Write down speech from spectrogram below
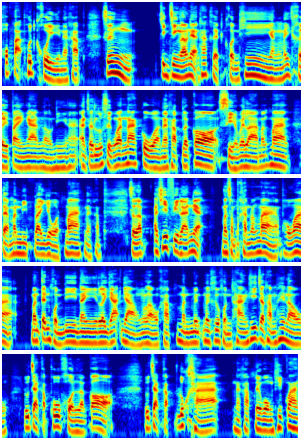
พบปะพูดคุยนะครับ ซึ่งจริง ๆ แล้วเนี่ยถ้าเกิดคนที่ยังไม่เคยไปงานเหล่านี้อาจจะรู้สึกว่าน่ากลัวนะครับ แล้วก็เสียเวลามากๆ แต่มันมีประโยชน์มากนะครับสำหรับอาชีพฟรีแลนซ์เนี่ยมันสำคัญมากๆ เพราะว่า มันเป็นผลดีในระยะยาวของเราครับ มันมันคือหนทางที่จะทำให้เรารู้จักกับผู้คนแล้วก็รู้จักกับลูกค้านะครับในวงที่กว้าง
